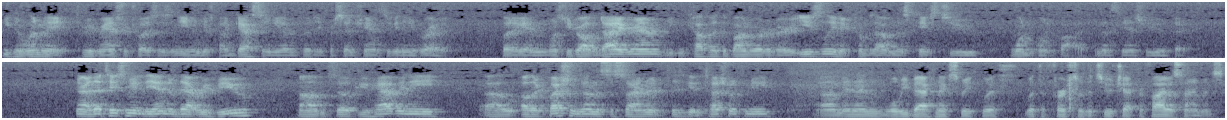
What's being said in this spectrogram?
you can eliminate three answer choices, and even just by guessing, you have a 50% chance of getting it right. But again, once you draw the diagram, you can calculate the bond order very easily, and it comes out in this case to 1.5, and that's the answer you would pick. All right, that takes me to the end of that review. Um, so if you have any uh, other questions on this assignment, please get in touch with me, um, and then we'll be back next week with, with the first of the two Chapter 5 assignments.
